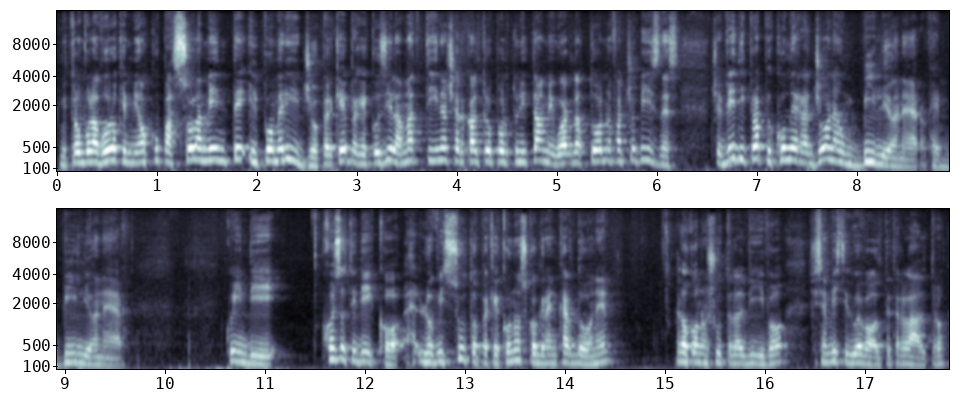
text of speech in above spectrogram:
mi trovo un lavoro che mi occupa solamente il pomeriggio. Perché? Perché così la mattina cerco altre opportunità, mi guardo attorno e faccio business. Cioè vedi proprio come ragiona un billionaire, ok? Billionaire. Quindi questo ti dico, eh, l'ho vissuto perché conosco Gran Cardone, l'ho conosciuto dal vivo, ci siamo visti due volte tra l'altro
